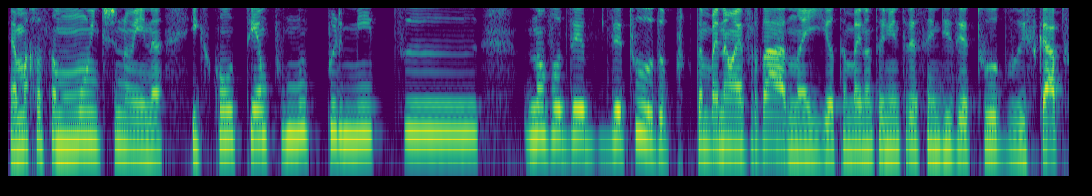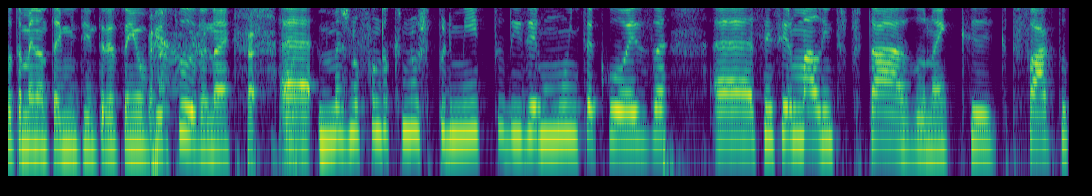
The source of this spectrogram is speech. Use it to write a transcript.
é uma relação muito genuína e que com o tempo me permite, não vou dizer, dizer tudo, porque também não é verdade, não é? E eu também não tenho interesse em dizer tudo, e se calhar a pessoa também não tem muito interesse em ouvir tudo, não é? Ah, mas no fundo que nos permite dizer muita coisa ah, sem ser mal interpretado, não é? Que, que de facto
